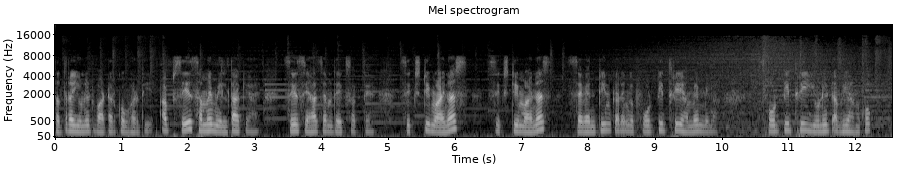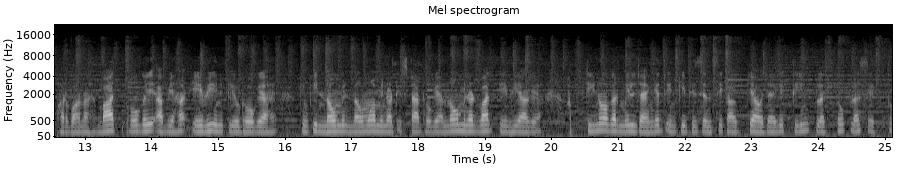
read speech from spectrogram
सत्रह यूनिट वाटर को भर दिए। अब शेष हमें मिलता क्या है? शेष यहाँ से हम देख सकते हैं। Sixty minus sixty minus seventeen करेंगे। फोर्टी थ्री हमें मिला। फोर्टी थ्री यूनिट अभी हमको भरवाना है। बात हो गई, अब यहाँ ए भी इंक्लूड हो गया है, क्योंकि नौ मिनट नौवा मिनट स्टार्ट हो गया। नौ मिनट बाद ए भी आ गया। अब तीनों अगर मिल जाएँगे तो इनकी इफिशियंसी का क्या हो जाएगी? तीन प्लस दो प्लस एक तो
